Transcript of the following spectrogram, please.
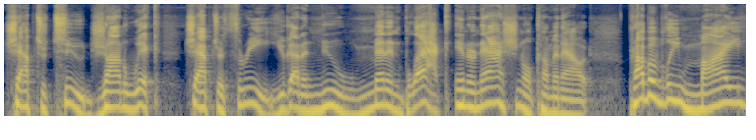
Chapter 2, John Wick, Chapter 3. You got a new Men in Black International coming out. Probably my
